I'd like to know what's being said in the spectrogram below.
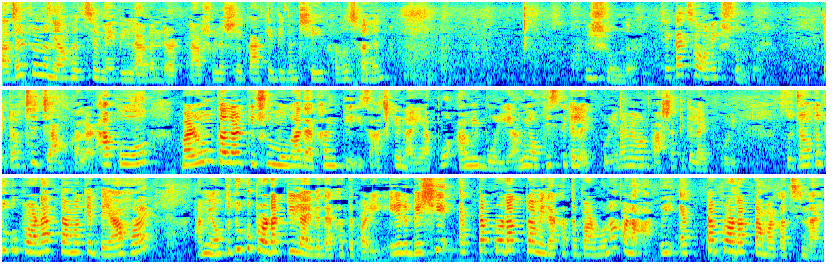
তাদের জন্য নেওয়া হয়েছে মেবি ল্যাভেন্ডারটা আসলে সে কাকে দিবেন সেই ভালো জানেন। খুবই সুন্দর, ঠিক আছে? অনেক সুন্দর। এটা হচ্ছে জাম কালার আপু মারুন কালার কিছু মুগা দেখান প্লিজ আজকে নাই আপু, আমি বলি, আমি অফিস থেকে লাইভ করি না, আমি আমার বাসা থেকে লাইভ করি। তো যতটুকু প্রোডাক্ট আমাকে দেয়া হয়, আমি অতটুকু প্রোডাক্টই লাইভে দেখাতে পারি। এর বেশি একটা প্রোডাক্ট আমি দেখাতে পারব না, কারণ ওই একটা প্রোডাক্ট আমার কাছে নাই।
